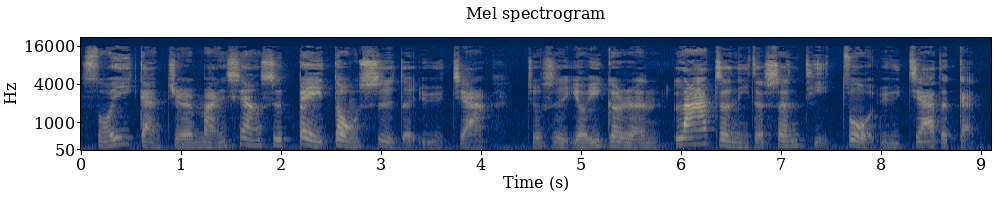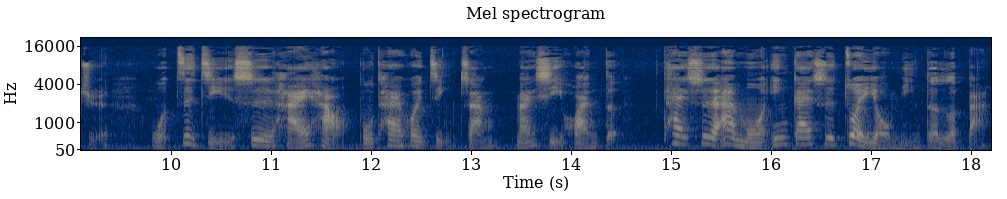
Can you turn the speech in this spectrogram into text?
所以感觉蛮像是被动式的瑜伽。就是有一个人拉着你的身体做瑜伽的感觉，我自己是还好，不太会紧张，蛮喜欢的。泰式按摩应该是最有名的了吧，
